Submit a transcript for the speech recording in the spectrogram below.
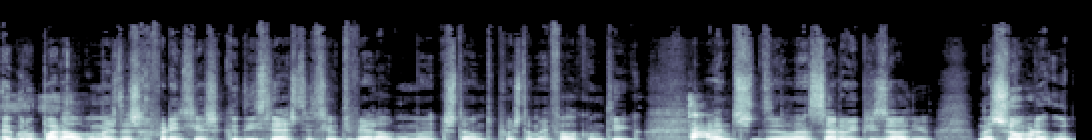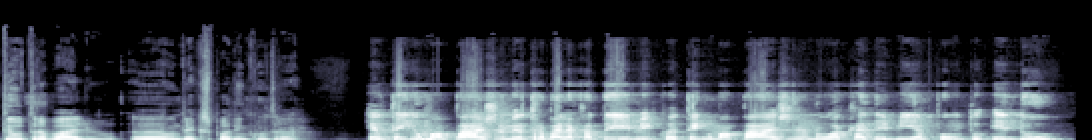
agrupar algumas das referências que disseste. Se eu tiver alguma questão, depois também falo contigo tá. antes de lançar o episódio. Mas sobre o teu trabalho, onde é que se pode encontrar? Eu tenho uma página, meu trabalho acadêmico, eu tenho uma página no academia.edu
